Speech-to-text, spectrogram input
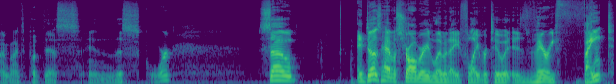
I'm going to put this in this score. So it does have a strawberry lemonade flavor to it. It is very faint.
